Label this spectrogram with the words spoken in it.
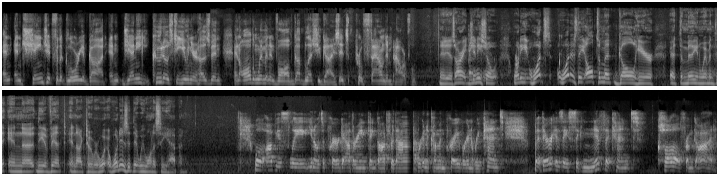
and, and change it for the glory of God. And Jenny, kudos to you and your husband and all the women involved. God bless you guys. It's profound and powerful. It is all right, Thank Jenny. you. So, what do you? What's what is the ultimate goal here at the Million Women th- in uh, the event in October? What, what is it that we want to see happen? Well, obviously, you know, it's a prayer gathering. Thank God for that. We're going to come and pray. We're going to repent. But there is a significant call from God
